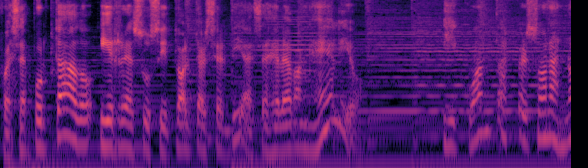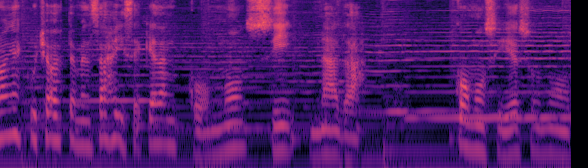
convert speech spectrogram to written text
Fue sepultado y resucitó al tercer día. Ese es el Evangelio. ¿Y cuántas personas no han escuchado este mensaje y se quedan como si nada? como si eso no,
